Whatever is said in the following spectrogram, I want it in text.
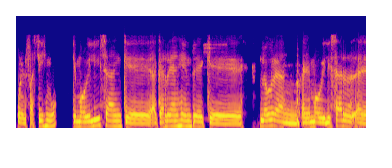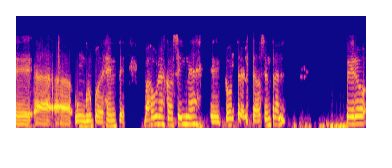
por el fascismo, que movilizan, que acarrean gente, que logran movilizar a, a, un grupo de gente bajo unas consignas contra el Estado central, pero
